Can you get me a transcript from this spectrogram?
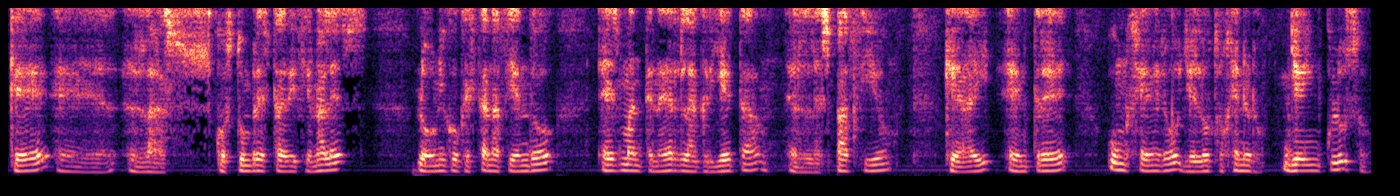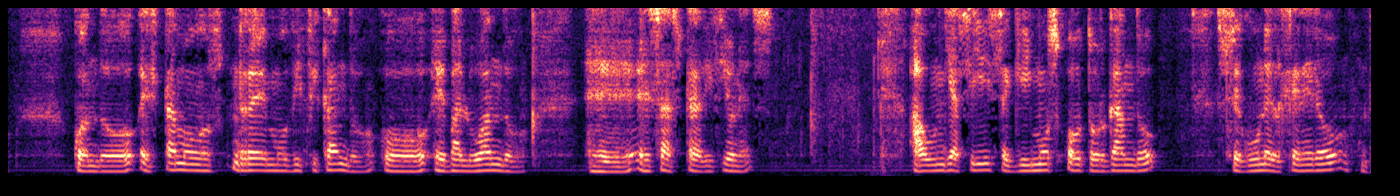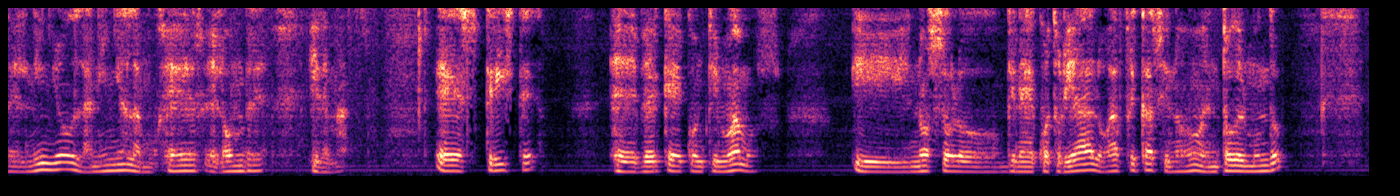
que eh, las costumbres tradicionales lo único que están haciendo es mantener la grieta, el espacio que hay entre un género y el otro género. Y incluso cuando estamos remodificando o evaluando eh, esas tradiciones, aún y así seguimos otorgando según el género del niño, la niña, la mujer, el hombre y demás. Es triste eh, ver que continuamos, y no solo Guinea Ecuatorial o África, sino en todo el mundo,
